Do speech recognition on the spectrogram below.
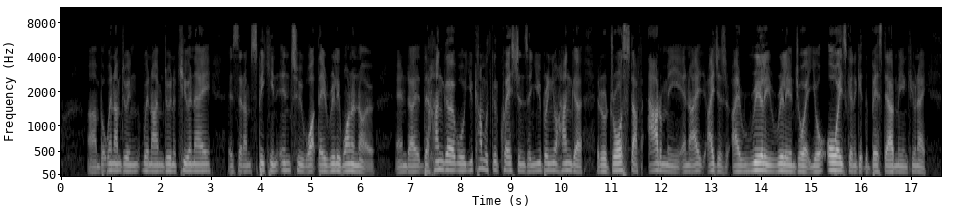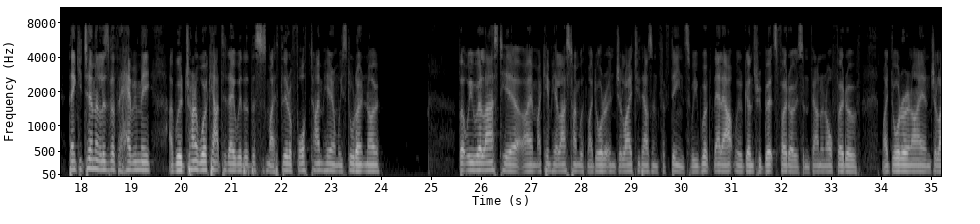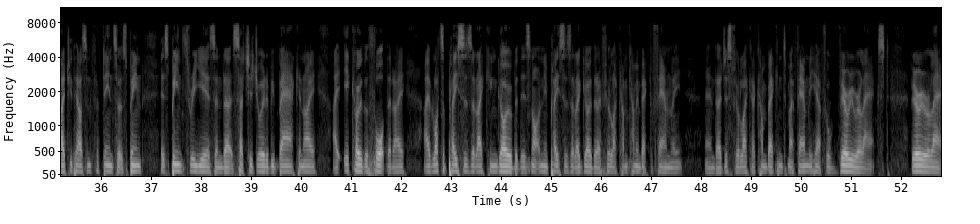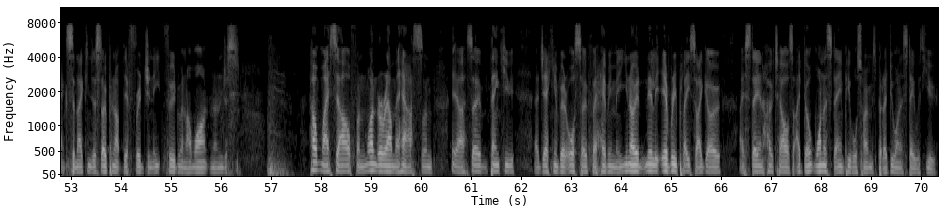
Um, but when I'm doing when I'm doing a Q&A, is that I'm speaking into what they really want to know. And uh, the hunger, well, you come with good questions and you bring your hunger. It'll draw stuff out of me, and I, I just, I really, really enjoy it. You're always going to get the best out of me in Q&A. Thank you, Tim and Elizabeth, for having me. Uh, we're trying to work out today whether this is my third or fourth time here, and we still don't know. But we were last here. I'm, I came here last time with my daughter in July 2015, so we worked that out. We were going through Bert's photos and found an old photo of my daughter and I in July 2015. So it's been it's been three years, and uh, such a joy to be back. And I I echo the thought that I I have lots of places that I can go, but there's not only places that I go that I feel like I'm coming back to family. And I just feel like I come back into my family here. I feel very relaxed, very relaxed. And I can just open up their fridge and eat food when I want and just help myself and wander around the house. And yeah, so thank you, uh, Jackie and Bert, also for having me. You know, nearly every place I go, I stay in hotels. I don't want to stay in people's homes, but I do want to stay with you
